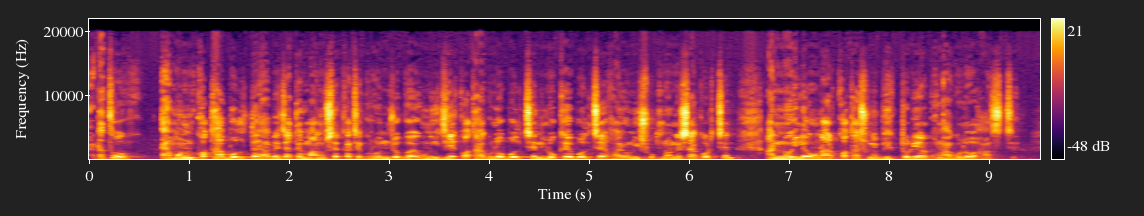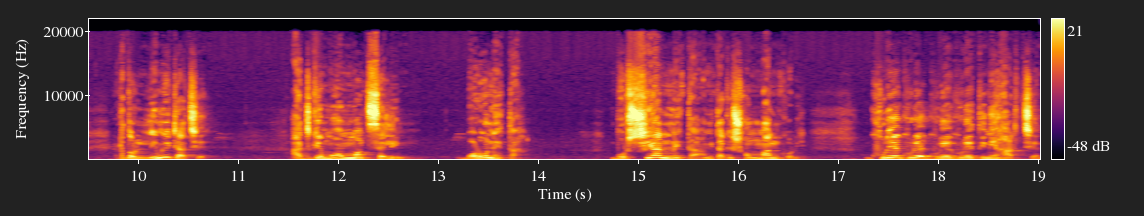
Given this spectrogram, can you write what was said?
এটা তো এমন কথা বলতে হবে যাতে মানুষের কাছে গ্রহণযোগ্য হয়। উনি যে কথাগুলো বলছেন, লোকে বলছে, হয় উনি শুকনো নেশা করছেন, আর নইলে ওনার কথা শুনে ভিক্টোরিয়ার ঘোড়াগুলো হাসছে। এটা তো লিমিট আছে। আজকে মোহাম্মদ সেলিম বড় নেতা, বর্ষিয়ান নেতা, আমি তাকে সম্মান করি। ঘুরে ঘুরে ঘুরে ঘুরে তিনি হারছেন।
